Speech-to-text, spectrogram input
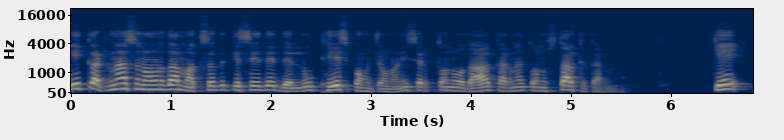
ਇਹ ਘਟਨਾ ਸੁਣਾਉਣ ਦਾ ਮਕਸਦ ਕਿਸੇ ਦੇ ਦਿਲ ਨੂੰ ਠੇਸ ਪਹੁੰਚਾਉਣਾ ਨਹੀਂ, ਸਿਰਫ ਤੁਹਾਨੂੰ ਅਗਾਹ ਕਰਨਾ ਤੁਹਾਨੂੰ ਸਤਰਕ ਕਰਨਾ ਹੈ ਕਿ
